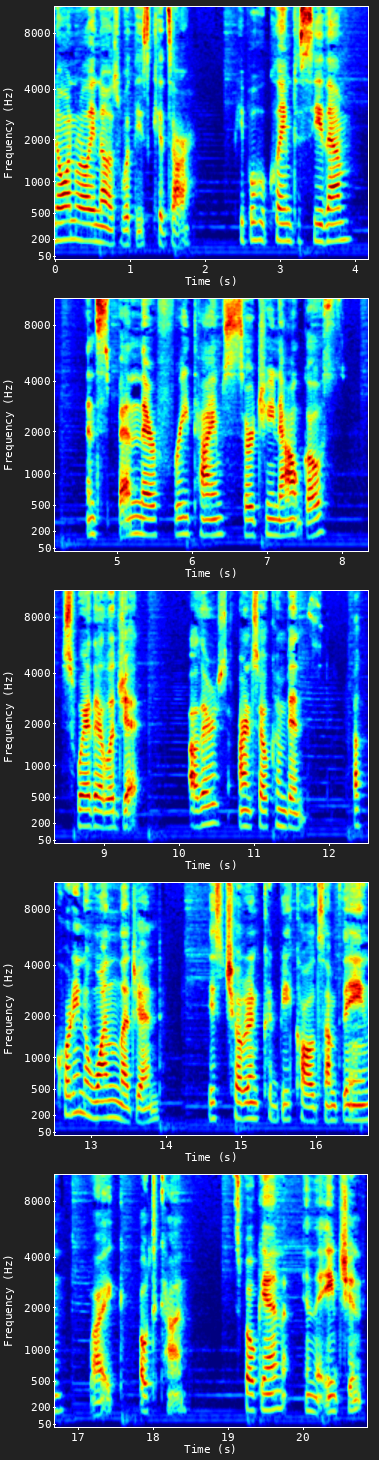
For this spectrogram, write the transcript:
No one really knows what these kids are. People who claim to see them and spend their free time searching out ghosts swear they're legit. Others aren't so convinced. According to one legend, these children could be called something like Otakan, spoken in the ancient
